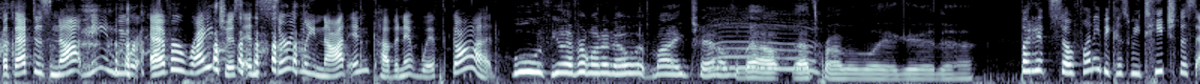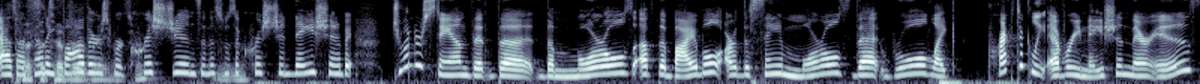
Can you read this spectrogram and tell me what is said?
but that does not mean we were ever righteous and certainly not in covenant with God. Ooh, if you ever want to know what my channel's about, that's probably a good. Uh, But it's so funny because we teach this as our That's founding fathers were? Christians and this was a Christian nation. But do you understand that the the morals of the Bible are the same morals that rule like practically every nation there is?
